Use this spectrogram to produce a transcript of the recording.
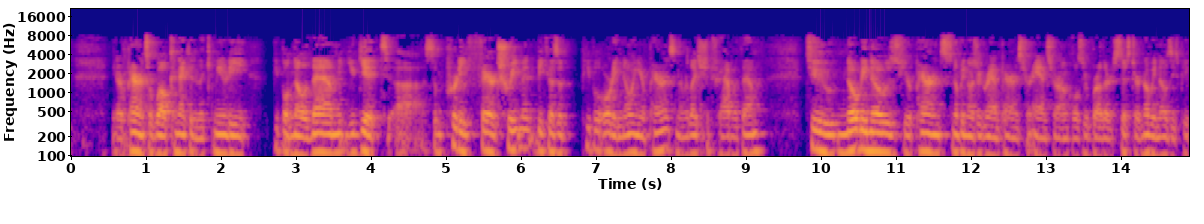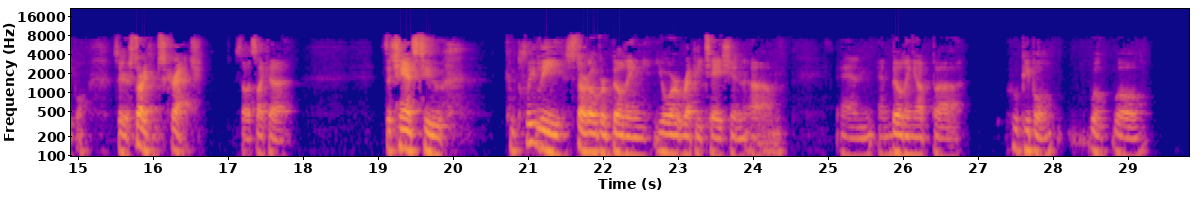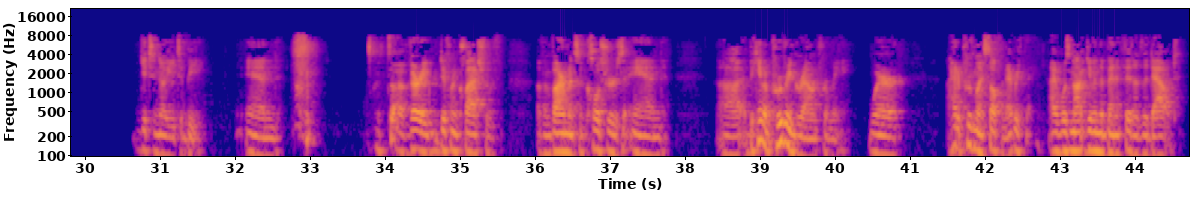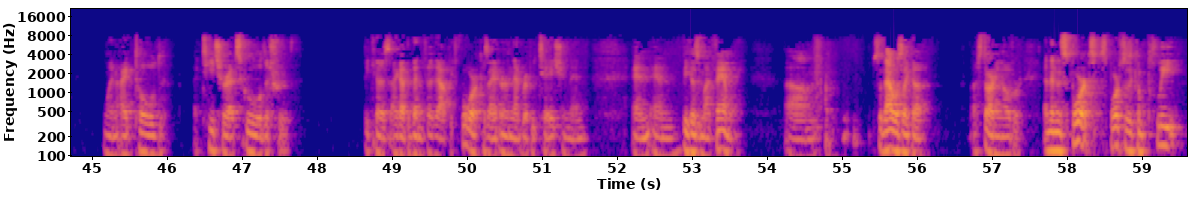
your parents are well connected in the community. People know them. You get uh, some pretty fair treatment because of people already knowing your parents and the relationships you have with them to nobody knows your parents, nobody knows your grandparents, your aunts, your uncles, your brother, sister. Nobody knows these people. So you're starting from scratch. So it's like a, it's a chance to completely start over building your reputation um, and and building up uh, who people will will get to know you to be. And it's a very different clash of, of environments and cultures and uh, it became a proving ground for me where I had to prove myself in everything. I was not given the benefit of the doubt when I told a teacher at school the truth because I got the benefit of the doubt before because I had earned that reputation and and and because of my family. Um, so that was like a, a starting over. And then in sports, sports was a complete,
